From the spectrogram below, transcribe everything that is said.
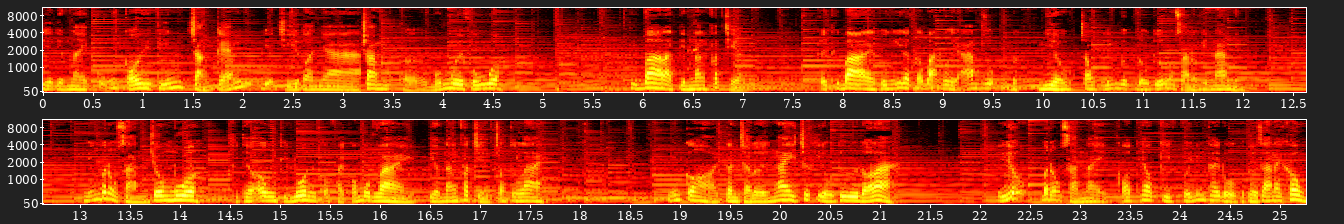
Địa điểm này cũng có uy tín chẳng kém địa chỉ tòa nhà trăm ở 40 phố vuông. Thứ ba là tiềm năng phát triển. Cái thứ ba này tôi nghĩ là các bạn có thể áp dụng được nhiều trong lĩnh vực đầu tư bất động sản ở Việt Nam mình những bất động sản cho mua thì theo ông thì luôn có phải có một vài tiềm năng phát triển trong tương lai. Những câu hỏi cần trả lời ngay trước khi đầu tư đó là liệu bất động sản này có theo kịp với những thay đổi của thời gian hay không?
